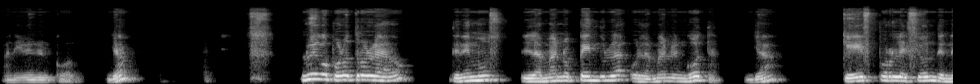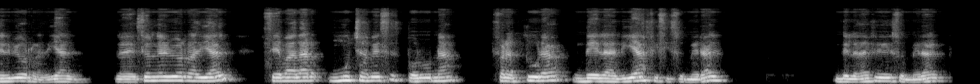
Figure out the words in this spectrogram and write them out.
a nivel del codo. ¿Ya? Luego, por otro lado, tenemos la mano péndula o la mano en gota, ¿ya? Que es por lesión de nervio radial. La lesión nervio radial se va a dar muchas veces por una fractura de la diáfisis humeral. De la diáfisis humeral.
